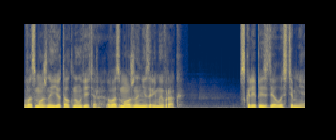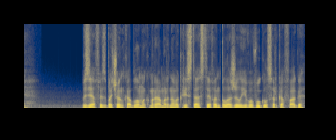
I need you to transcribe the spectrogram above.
Возможно, ее толкнул ветер, возможно, незримый враг. В склепе сделалось темнее. Взяв из бочонка обломок мраморного креста, Стефан положил его в угол саркофага,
